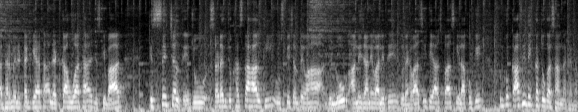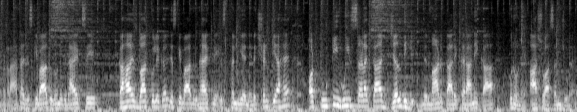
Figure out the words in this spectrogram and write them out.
अधर में लटक गया था, लटका हुआ था, जिसके बाद इससे चलते जो सड़क जो खस्ता हाल थी, उसके चलते वहाँ जो लोग आने जाने वाले थे, जो रहवासी थे आसपास के इलाकों के, उनको काफ़ी दिक्कतों का सामना करना पड़ रहा था, जिसके बाद उन्होंने विधायक से कहा इस बात को लेकर, जिसके बाद विधायक ने स्थलीय निरीक्षण किया है और टूटी हुई सड़क का जल्द ही निर्माण कार्य कराने का उन्होंने आश्वासन जो है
